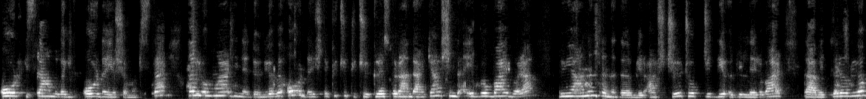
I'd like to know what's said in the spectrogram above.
or İstanbul'a gidip orada yaşamak ister. Hayır o Mardin'e dönüyor ve orada işte küçük küçük restoran derken şimdi Ebru Baybara dünyanın tanıdığı bir aşçı. Çok ciddi ödülleri var. Davetler alıyor.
